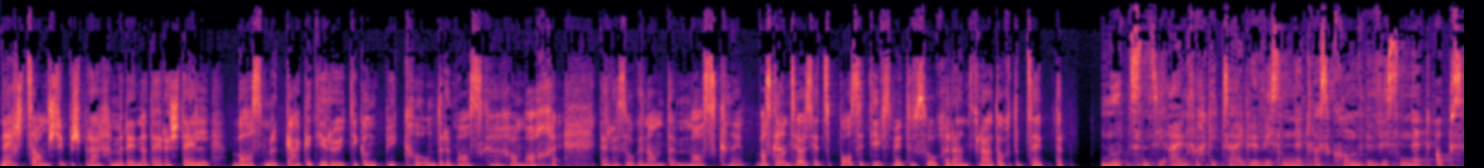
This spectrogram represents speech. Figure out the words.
Nächsten Samstag besprechen wir dann an dieser Stelle, was man gegen die Rötung und Pickel unter der Maske machen kann, der sogenannten Maskne. Was können Sie uns jetzt Positives mit auf Suche Frau Dr. Zepter? Nutzen Sie einfach die Zeit. Wir wissen nicht, was kommt. Wir wissen nicht, ob es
